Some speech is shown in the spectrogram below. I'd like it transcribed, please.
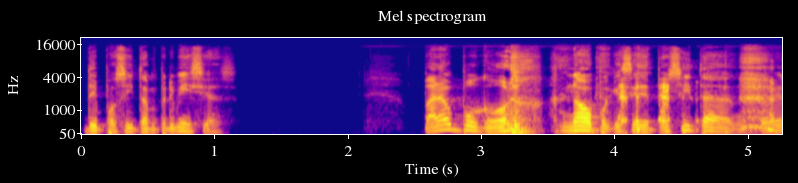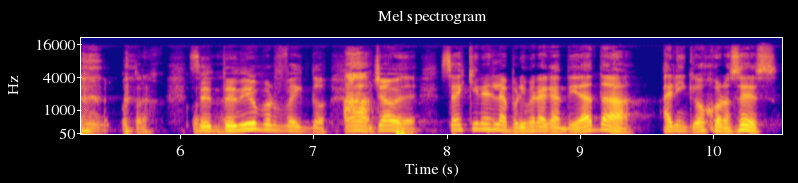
depositan primicias. Para un poco, gordo. No, porque se depositan también otras cosas. Se entendió perfecto. Ah, ¿sabes quién es la primera candidata? Alguien que vos conocés.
